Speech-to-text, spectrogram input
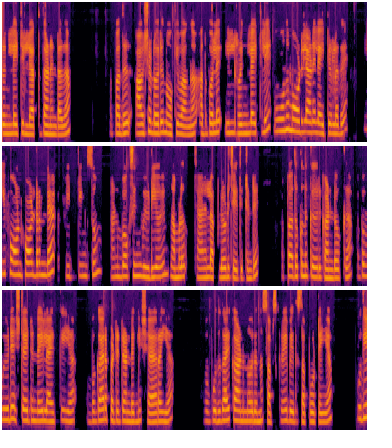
റിംഗ് ലൈറ്റ് ഇല്ലാത്തതാണ് ഉണ്ടാകുക അപ്പോൾ അത് ആവശ്യമുള്ളവർ നോക്കി വാങ്ങുക. അതുപോലെ ഈ റിംഗ് ലൈറ്റിൽ മൂന്ന് മോഡലാണ് ലൈറ്റ് ഉള്ളത്. ഈ ഫോൺ ഹോൾഡറിന്റെ ഫിറ്റിങ്സും അൺബോക്സിങ് വീഡിയോയും നമ്മൾ ചാനലിൽ അപ്ലോഡ് ചെയ്തിട്ടുണ്ട്. അപ്പോൾ അതൊക്കെ ഒന്ന് കയറി കണ്ടു നോക്കുക അപ്പോൾ വീഡിയോ ഇഷ്ടമായിട്ടുണ്ടെങ്കിൽ ലൈക്ക് ചെയ്യുക. ഉപകാരപ്പെട്ടിട്ടുണ്ടെങ്കിൽ ഷെയർ ചെയ്യുക. അപ്പോൾ പുതുതായി കാണുന്നവരൊന്ന് സബ്സ്ക്രൈബ് ചെയ്ത് സപ്പോർട്ട് ചെയ്യുക. പുതിയ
